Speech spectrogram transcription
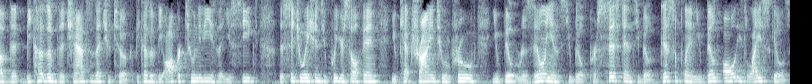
of the because of the chances that you took because of the opportunities that you seeked the situations you put yourself in you kept trying to improve you built resilience you built persistence you built discipline you built all these life skills.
